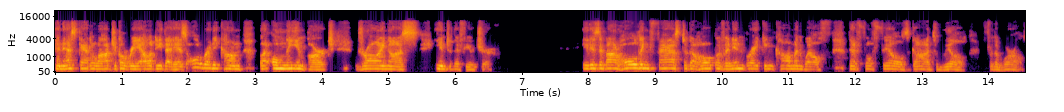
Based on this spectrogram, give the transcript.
and eschatological reality that has already come, but only in part, drawing us into the future. It is about holding fast to the hope of an inbreaking commonwealth that fulfills God's will for the world.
